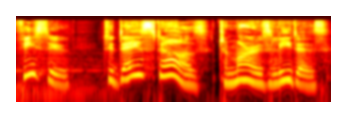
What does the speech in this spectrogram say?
FISU, today's stars, tomorrow's leaders.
